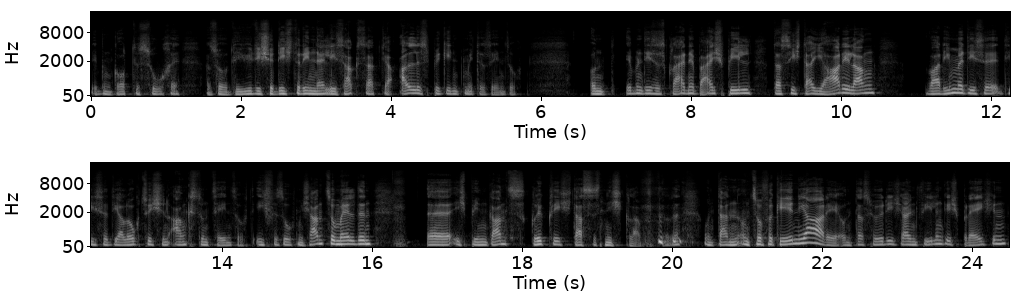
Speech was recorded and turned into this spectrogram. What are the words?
eben Gottessuche. Also die jüdische Dichterin Nelly Sachs sagt ja, alles beginnt mit der Sehnsucht. Und eben dieses kleine Beispiel, dass sich da jahrelang war immer diese, dieser Dialog zwischen Angst und Sehnsucht. Ich versuche mich anzumelden, äh, ich bin ganz glücklich, dass es nicht klappt. Oder? und dann, und so vergehen Jahre. Und das höre ich ja in vielen Gesprächen.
